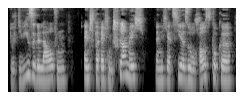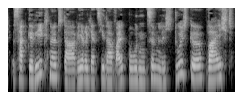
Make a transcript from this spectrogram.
durch die Wiese gelaufen, entsprechend schlammig, wenn ich jetzt hier so rausgucke, es hat geregnet, da wäre jetzt jeder Waldboden ziemlich durchgeweicht.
